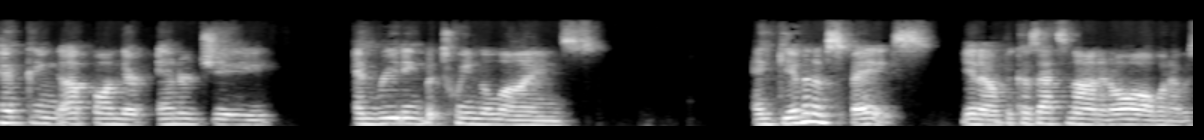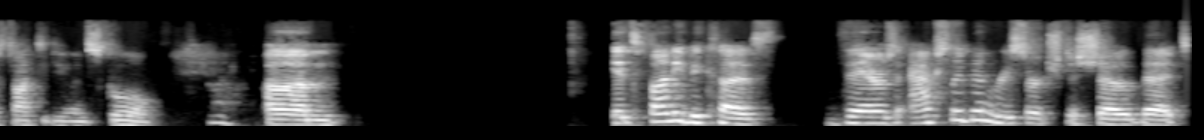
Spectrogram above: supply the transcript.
picking up on their energy and reading between the lines and giving them space you know, because that's not at all what I was taught to do in school. Um, it's funny because there's actually been research to show that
